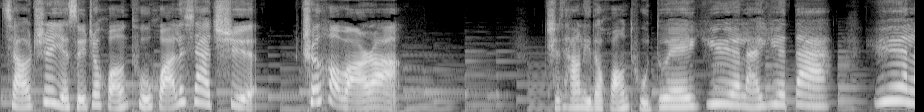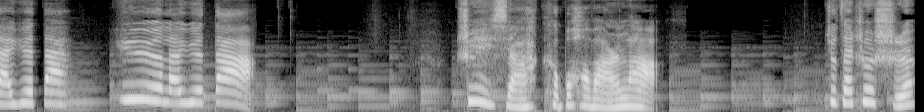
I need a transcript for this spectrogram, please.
乔治也随着黄土滑了下去，真好玩啊！池塘里的黄土堆越来越大，越来越大，越来越大。这下可不好玩了。就在这时。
